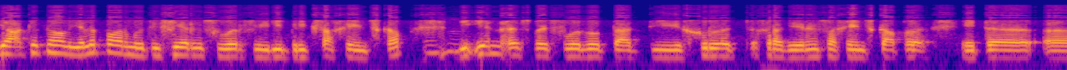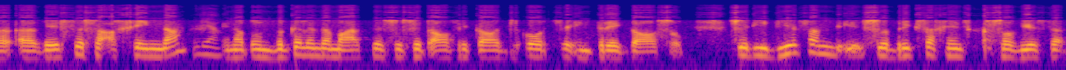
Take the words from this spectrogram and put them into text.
Ja, ek het nou al 'n hele paar motiverings voor vir hierdie BRICS agentskap. Mm -hmm. Die een is byvoorbeeld dat die groot graderingsagentskappe het 'n 'n westerse agenda ja. en dat ontwikkelende markte soos Suid-Afrika kort se intrek daarop. So die idee van die, so BRICS agentskap sal wees dat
